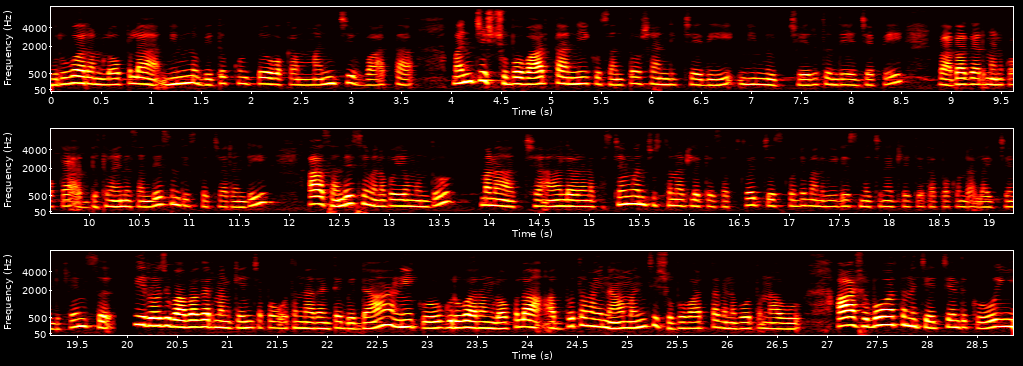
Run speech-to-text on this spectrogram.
గురువారం లోపల నిన్ను వెతుక్కుంటూ ఒక మంచి వార్త మంచి శుభవార్త నీకు సంతోషాన్ని ఇచ్చేది నిన్ను చేరుతుంది అని చెప్పి బాబాగారు మనకు ఒక అద్భుతమైన సందేశం తీసుకొచ్చారండి. ఆ సందేశం వినబోయే ముందు మన ఛానల్ ఎవరైనా ఫస్ట్ టైం కానీ చూస్తున్నట్లయితే సబ్స్క్రైబ్ చేసుకోండి. మన వీడియోస్ నచ్చినట్లయితే తప్పకుండా లైక్ చేయండి. ఫ్రెండ్స్ ఈరోజు బాబాగారు మనకేం చెప్పబోతున్నారంటే బిడ్డ నీకు గురువారం లోపల అద్భుతమైన మంచి శుభవార్త వినబోతున్నావు. ఆ శుభవార్తను చేర్చేందుకు ఈ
